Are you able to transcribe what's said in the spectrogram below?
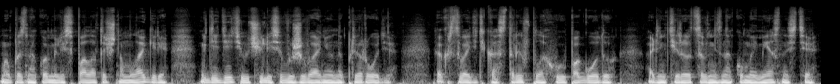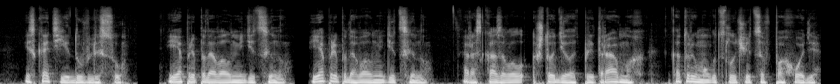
Мы познакомились в палаточном лагере, где дети учились выживанию на природе, как разводить костры в плохую погоду, ориентироваться в незнакомой местности, искать еду в лесу. Я преподавал медицину. Я преподавал медицину. Рассказывал, что делать при травмах, которые могут случиться в походе.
